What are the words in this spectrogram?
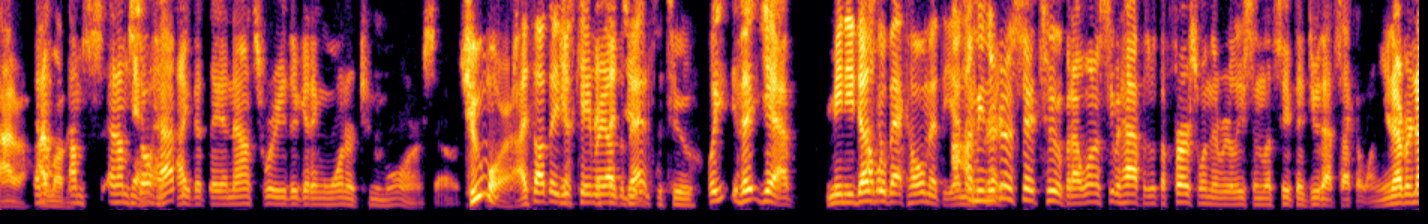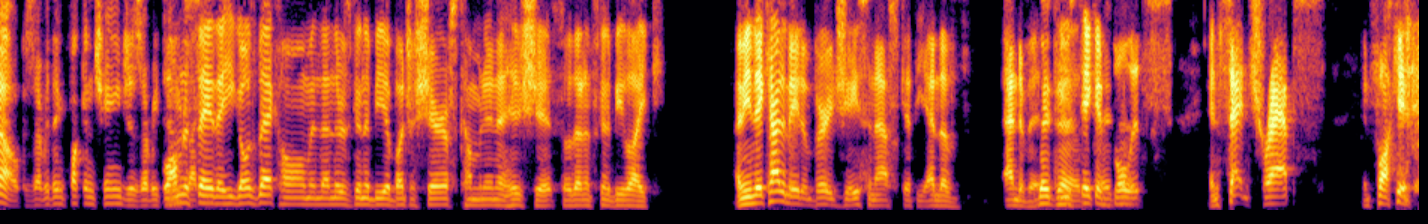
I don't know. And I love it. I'm and I'm Yeah, so I- happy I- that they announced we're either getting one or two more. So two more. I thought they Yeah, just came they right said out the two. bat and said two. Well, they, yeah. I mean, he does I go back home at the end. I of mean, the they're going to say two, but I want to see what happens with the first one they release, and let's see if they do that second one. You never know because everything fucking changes every. 10 Well, I'm going to say that he goes back home, and then there's going to be a bunch of sheriffs coming in at his shit. So then it's going to be like, I mean, they kind of made him very Jason esque at the end of end of it. They He was taking they did. bullets and setting traps and fucking.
